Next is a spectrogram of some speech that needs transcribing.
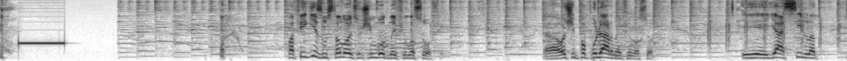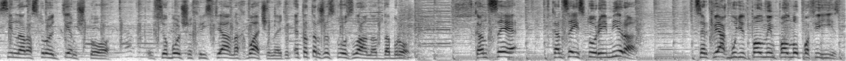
пофигизм становится очень модной философией. Э, очень популярной философией. И я сильно, сильно расстроен тем, что все больше христиан охвачено этим. Это торжество зла над добром. В конце, в конце истории мира в церквях будет полным-полно пофигизма.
